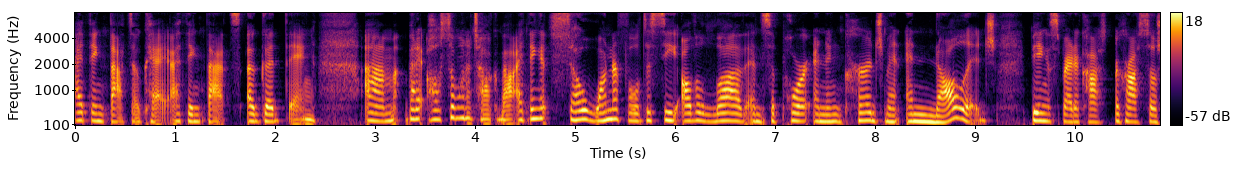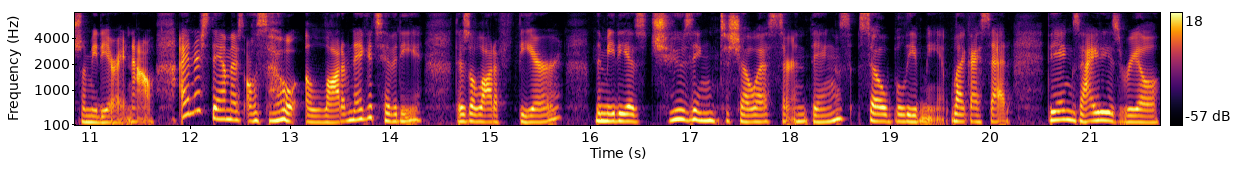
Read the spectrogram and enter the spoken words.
I think that's okay. I think that's a good thing. Um, but I also want to talk about, I think it's so wonderful to see all the love and support and encouragement and knowledge being spread across, across social media right now. I understand there's also a lot of negativity, there's a lot of fear. The media is choosing to show us certain things. So believe me, like I said, the anxiety is real,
